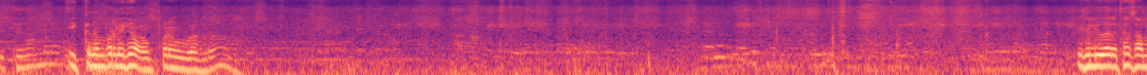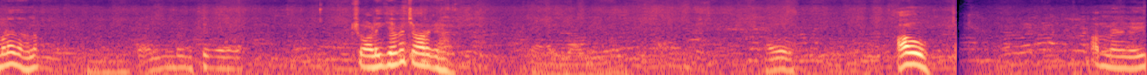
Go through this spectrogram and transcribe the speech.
ਕਿੱਥੇ ਸਾਹਮਣੇ ਇੱਕ ਨੰਬਰ ਲਿਖਿਆ, ਉੱਪਰ ਹੋਊਗਾ ਫਿਰ। ਪਿਛਲੀ ਵਾਰ ਇੱਥੇ ਸਾਹਮਣੇ ਦਾ ਨਾ 40 ਕਿਹਾ ਕਿ 4 ਕਿਹਾ? ਆਓ। ਅਬ ਮਿਲ ਗਈ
